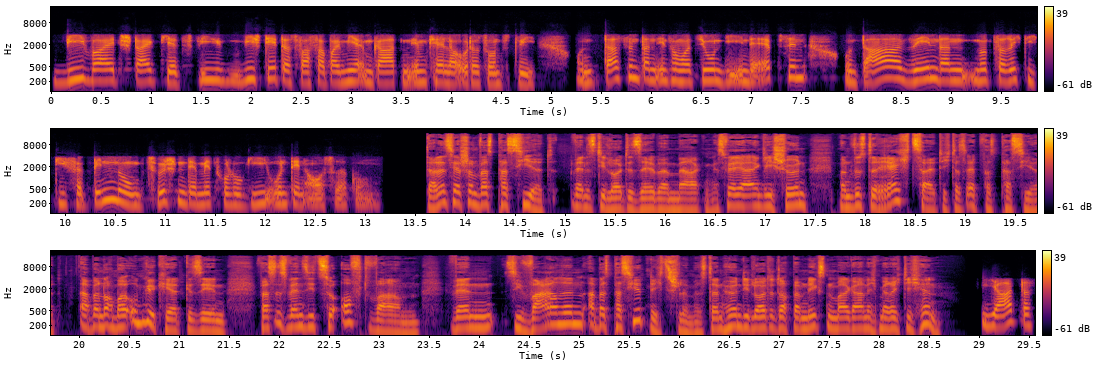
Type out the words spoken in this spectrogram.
Wie weit steigt jetzt? Wie, wie steht das Wasser bei mir im Garten, im Keller oder sonst wie? Und das sind dann Informationen, die in der App sind. Und da sehen dann Nutzer richtig die Verbindung zwischen der Metrologie und den Auswirkungen. Dann ist ja schon was passiert, wenn es die Leute selber merken. Es wäre ja eigentlich schön, man wüsste rechtzeitig, dass etwas passiert. Aber nochmal umgekehrt gesehen, was ist, wenn sie zu oft warnen? Wenn sie warnen, aber es passiert nichts Schlimmes, dann hören die Leute doch beim nächsten Mal gar nicht mehr richtig hin. Ja, das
